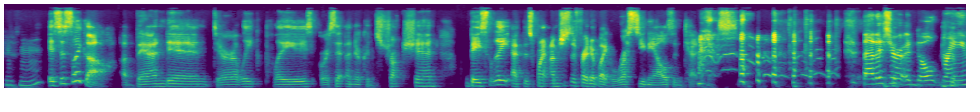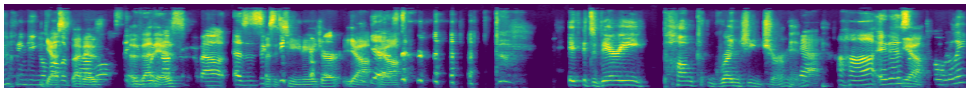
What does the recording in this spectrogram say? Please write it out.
hmm Is this like a abandoned derelict place or is it under construction? Basically, at this point, I'm just afraid of like rusty nails and tetanus. That is your adult brain thinking of Yes, all the that is- problems that, you that think about as a as a teenager. Yeah, Yes. yeah. It, it's very punk, grungy German. Yeah. Uh-huh. It is Yeah. totally.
